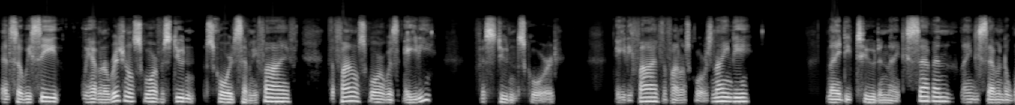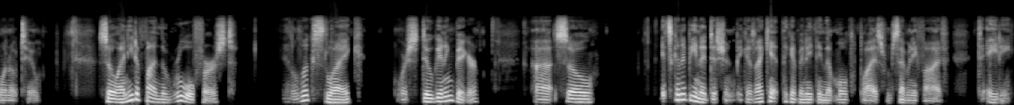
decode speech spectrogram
And so we see we have an original score if a student scored 75. The final score was 80. If a student scored 85, the final score was 90. 92 to 97, 97 to 102. So I need to find the rule first. It looks like we're still getting bigger. Uh, so it's going to be an addition because I can't think of anything that multiplies from 75 to 80.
